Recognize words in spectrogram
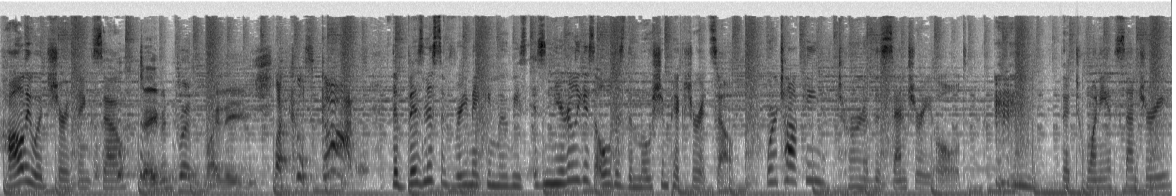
Hollywood sure thinks so. David Brent, my liege. Michael oh, Scott! The business of remaking movies is nearly as old as the motion picture itself. We're talking turn of the century old. the 20th century?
